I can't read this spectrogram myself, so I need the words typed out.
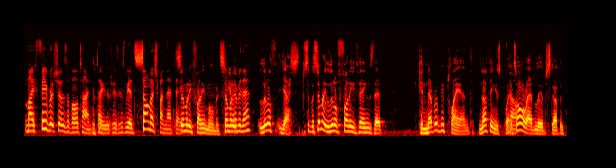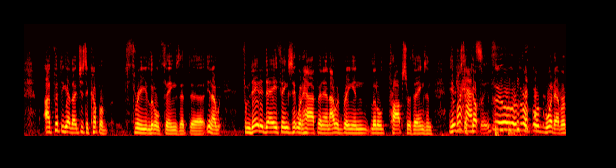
my favorite shows of all time, to tell you the truth, because we had so much fun that day. So many funny moments. So You many, remember that? Little, th- yes. So, so many little funny things that can never be planned. Nothing is planned. It's all ad lib stuff. And I put together just a couple of three little things that uh, you know. From day to day, things that would happen, and I would bring in little props or things. And here's Or just hats. a couple, or, or, or whatever.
